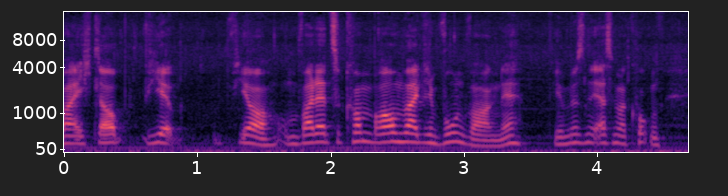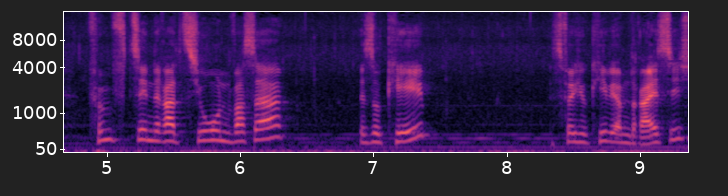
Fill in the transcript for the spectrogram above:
Weil ich glaube, wir, ja, um weiterzukommen, brauchen wir halt den Wohnwagen, ne? Wir müssen erstmal gucken. 15 Rationen Wasser ist okay. Ist völlig okay. Wir haben 30.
